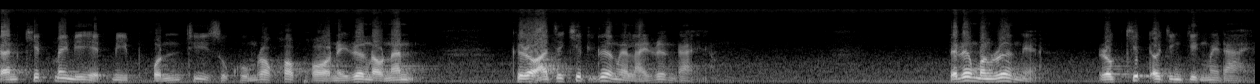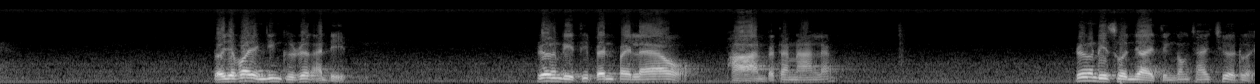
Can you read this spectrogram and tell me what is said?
การคิดไม่มีเหตุมีผลที่สุขุมรอบครอบพอในเรื่องเหล่านั้น คือเราอาจจะคิดเรื่องหลาย ๆ เรื่องได้ แต่เรื่องบางเรื่องเนี่ย เราคิดเอาจริง ๆ ไม่ได้ โดยเฉพาะอย่างยิ่งคือเรื่องอดีต เรื่องอดีตที่เป็นไปแล้วผ่านไปตั้งนานแล้ว เรื่องอดีตส่วนใหญ่จึงต้องใช้เชื่อด้วย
